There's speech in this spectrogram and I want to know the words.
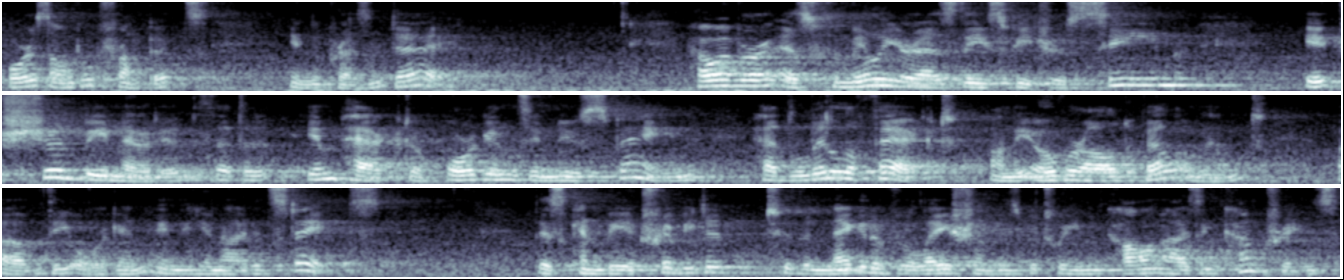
horizontal trumpets in the present day. However, as familiar as these features seem, it should be noted that the impact of organs in New Spain had little effect on the overall development of the organ in the United States. This can be attributed to the negative relations between colonizing countries,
